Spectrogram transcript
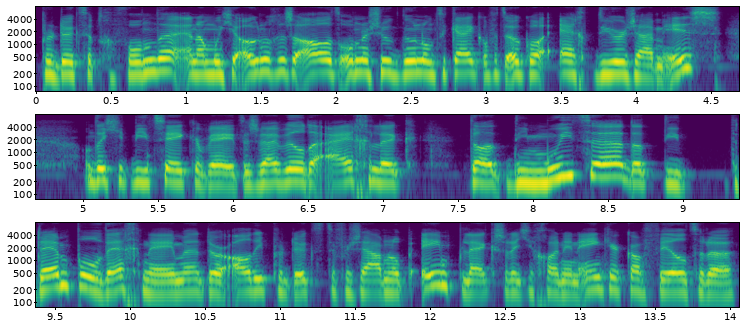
product hebt gevonden. En dan moet je ook nog eens al het onderzoek doen om te kijken of het ook wel echt duurzaam is. Omdat je het niet zeker weet. Dus wij wilden eigenlijk dat die moeite, dat die drempel wegnemen door al die producten te verzamelen op één plek, zodat je gewoon in één keer kan filteren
